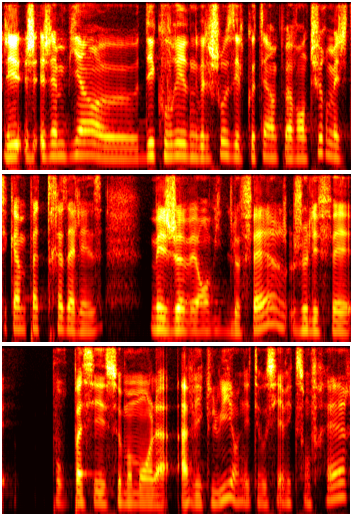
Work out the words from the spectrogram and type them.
J'aime bien euh, découvrir de nouvelles choses et le côté un peu aventure, mais j'étais quand même pas très à l'aise. Mais j'avais envie de le faire. Je l'ai fait pour passer ce moment-là avec lui. On était aussi avec son frère.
